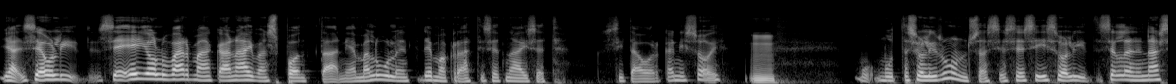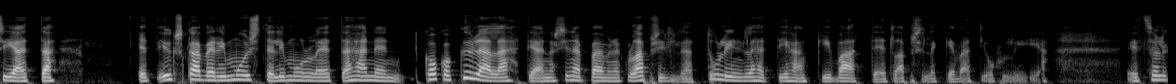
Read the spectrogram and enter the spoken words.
ja se, oli, se ei ollut varmaankaan aivan spontaania. Mä luulen, että demokraattiset naiset sitä organisoi. Mm. M- mutta se oli runsas ja se siis oli sellainen asia, että, että yksi kaveri muisteli mulle, että hänen koko kylä lähti aina sinä päivänä, kun lapsille tuli, niin lähdettiin hankkimaan vaatteet lapsille kevätjuhliin. Ja, että se oli,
